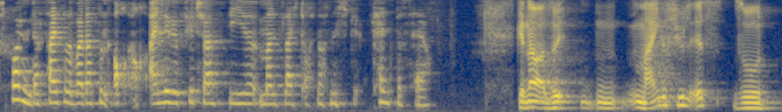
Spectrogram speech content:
Spannend. Das heißt aber, das sind auch, auch einige Features, die man vielleicht auch noch nicht kennt bisher. Genau, also mein Gefühl ist, so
